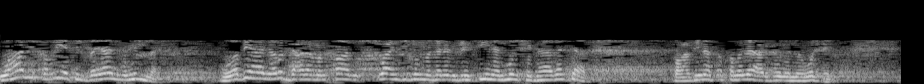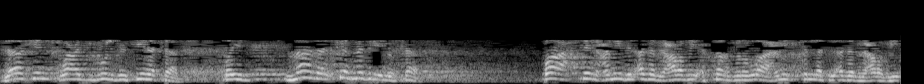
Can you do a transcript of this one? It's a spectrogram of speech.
وهذه قضية البيان مهمة وبها نرد على من قال واحد يقول مثلا ابن سينا الملحد هذا تاب طبعا في ناس أصلا لا يعرفون أنه ملحد. لكن واحد يقول ابن سينا تاب طيب ماذا؟ كيف ندري أنه تاب؟ طه حسين عميد الأدب العربي أستغفر الله عميد قلة الأدب العربي.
